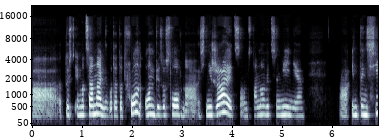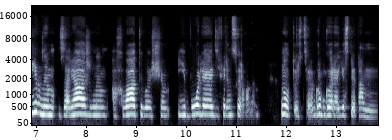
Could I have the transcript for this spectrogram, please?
а, то есть эмоциональный вот этот фон, он, безусловно, снижается, он становится менее а, интенсивным, заряженным, охватывающим и более дифференцированным. Ну, то есть, э, грубо говоря, если там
